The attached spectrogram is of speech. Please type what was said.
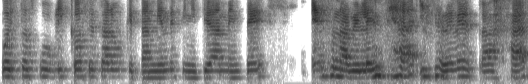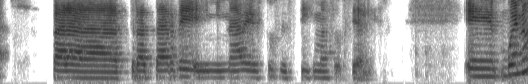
puestos públicos es algo que también definitivamente es una violencia y se debe trabajar para tratar de eliminar estos estigmas sociales. Eh, bueno,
